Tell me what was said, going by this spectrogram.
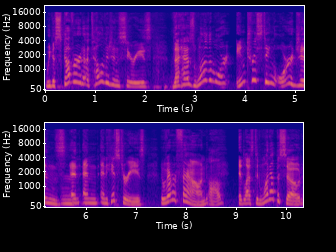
we discovered a television series that has one of the more interesting origins and and and histories that we've ever found. Uh-huh. It lasted one episode,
